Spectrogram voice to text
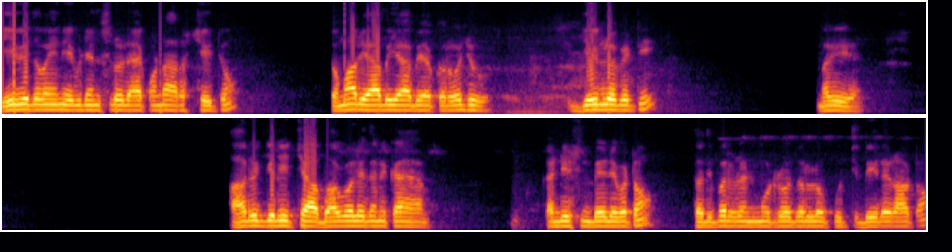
ఏ విధమైన ఎవిడెన్స్లు లేకుండా అరెస్ట్ చేయటం సుమారు యాభై యాభై ఒక్క రోజు జైల్లో పెట్టి మరి ఆరోగ్యరీత్యా బాగోలేదని కండిషన్ బెయిల్ ఇవ్వటం తదుపరి రెండు మూడు రోజుల్లో పూర్తి బెయిల్ రావటం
